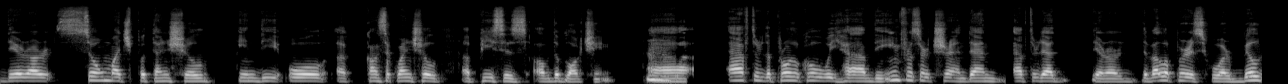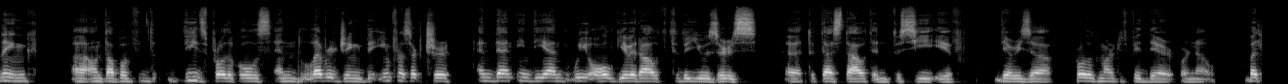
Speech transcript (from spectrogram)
there are so much potential in the all uh, consequential uh, pieces of the blockchain. Mm-hmm. Uh, after the protocol, we have the infrastructure, and then after that, there are developers who are building uh, on top of th- these protocols and leveraging the infrastructure. And then in the end, we all give it out to the users uh, to test out and to see if there is a product market fit there or no. But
